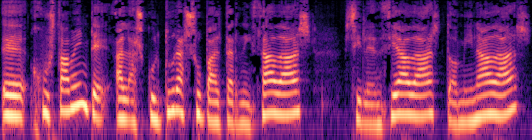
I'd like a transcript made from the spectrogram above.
eh, justamente a las culturas subalternizadas, silenciadas, dominadas,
